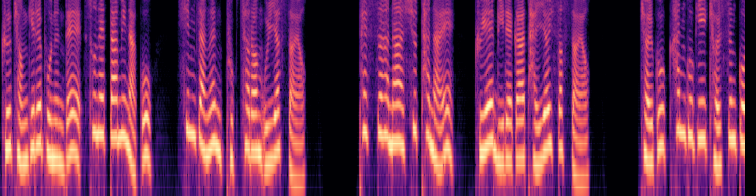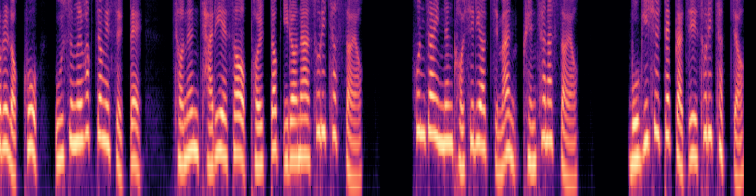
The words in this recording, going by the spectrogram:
그 경기를 보는데 손에 땀이 나고 심장은 북처럼 울렸어요. 패스 하나 슛 하나에 그의 미래가 달려 있었어요. 결국 한국이 결승골을 넣고 우승을 확정했을 때 저는 자리에서 벌떡 일어나 소리쳤어요. 혼자 있는 거실이었지만 괜찮았어요. 목이 쉴 때까지 소리쳤죠.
